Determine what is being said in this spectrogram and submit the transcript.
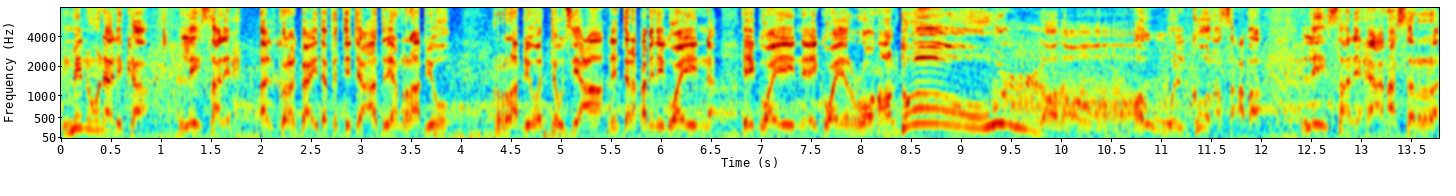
من هنالك لصالح الكرة البعيدة في اتجاه أدريان رابيو. رابيو والتوزيعه الانطلاقه من ايجوايين ايجوايين ايجوايين رونالدو. لا أول كرة صعبة لصالح عناصر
